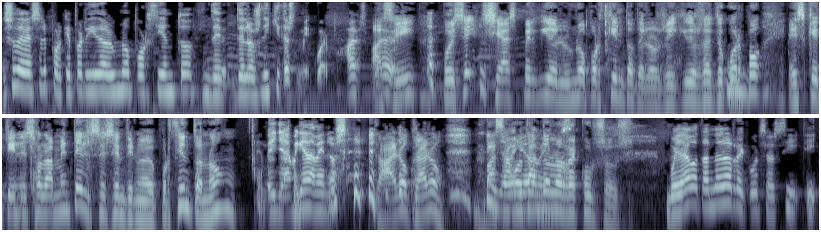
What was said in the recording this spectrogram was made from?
Eso debe ser porque he perdido el 1% de, de los líquidos de mi cuerpo. A ver, a ¿Ah, sí? Pues eh, si has perdido el 1% de los líquidos de tu cuerpo, es que tienes solamente el 69%, ¿no? Ya me queda menos. Claro, claro. Vas agotando los recursos. Voy agotando los recursos, sí. Y,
